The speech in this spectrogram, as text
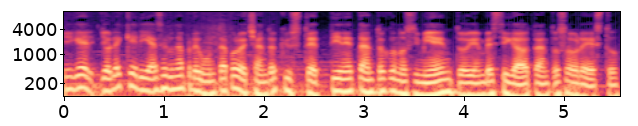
Miguel, yo le quería hacer una pregunta aprovechando que usted tiene tanto conocimiento y ha investigado tanto sobre esto.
